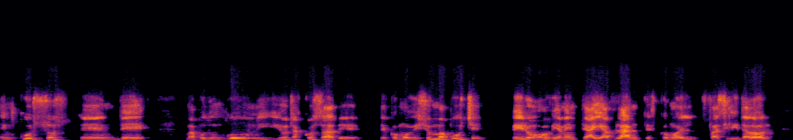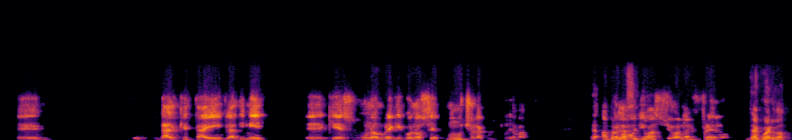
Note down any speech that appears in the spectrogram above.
en cursos de Mapudungún y, otras cosas de, como visión mapuche, pero obviamente hay hablantes como el facilitador eh, cultural que está ahí, Vladimir, eh, que es un hombre que conoce mucho la cultura mapuche. Eh, a propósito, la motivación, Alfredo. De acuerdo.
